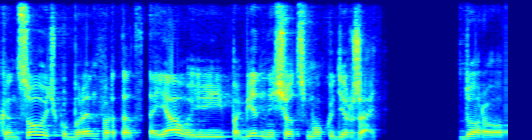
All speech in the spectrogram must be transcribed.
концовочку Брэнфорд отстоял и победный счет смог удержать здорово.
